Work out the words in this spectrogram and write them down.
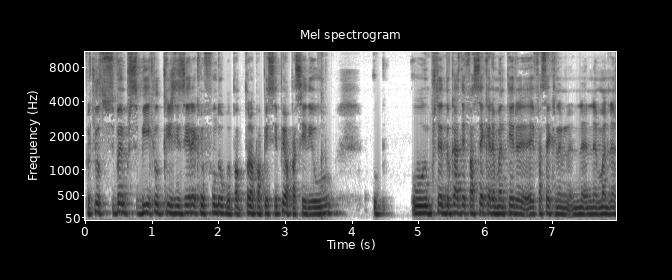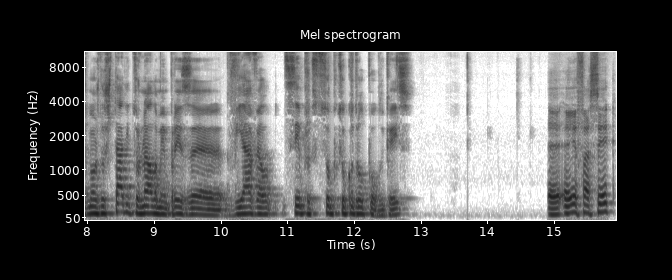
porque se bem percebi, aquilo que quis dizer é que, no fundo, para, para o PCP ou para a CDU, o importante no caso da EFASEC era manter a EFASEC na, na, nas mãos do Estado e torná-la uma empresa viável sempre sob, sob controle público, é isso? A EFASEC,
